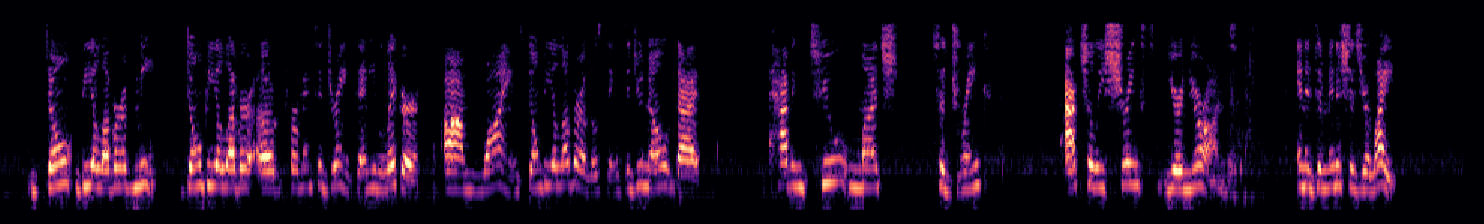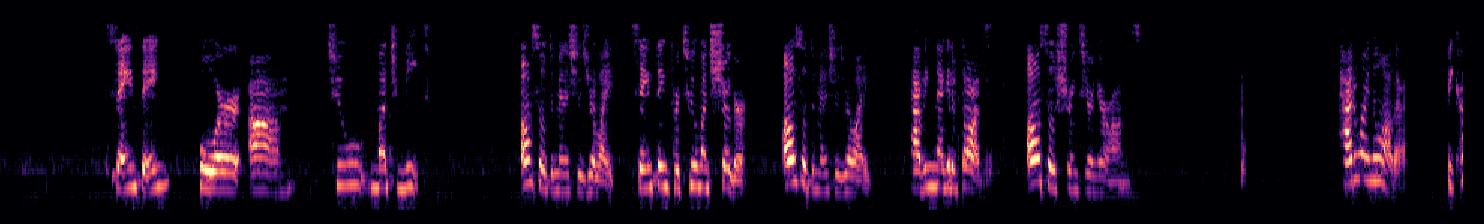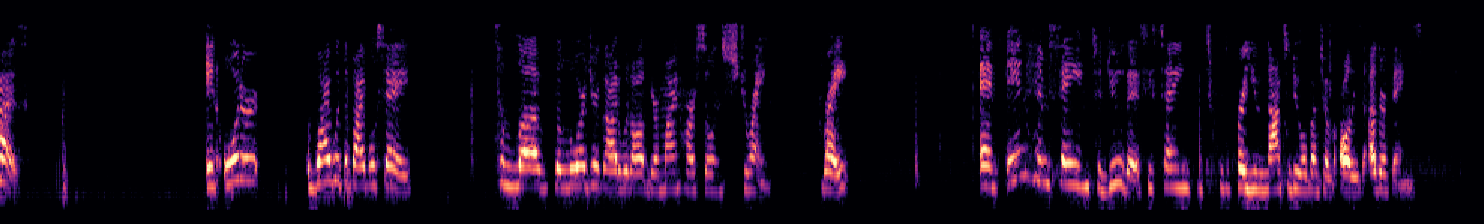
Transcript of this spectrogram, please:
Don't be a lover of meat. Don't be a lover of fermented drinks, any liquor, um, wines. Don't be a lover of those things. Did you know that having too much to drink actually shrinks your neurons and it diminishes your light? Same thing for um, too much meat. Also diminishes your light. Same thing for too much sugar. Also diminishes your light. Having negative thoughts also shrinks your neurons. How do I know all that? Because in order, why would the Bible say to love the Lord your God with all of your mind, heart, soul, and strength? Right? And in him saying to do this, he's saying for you not to do a bunch of all these other things.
